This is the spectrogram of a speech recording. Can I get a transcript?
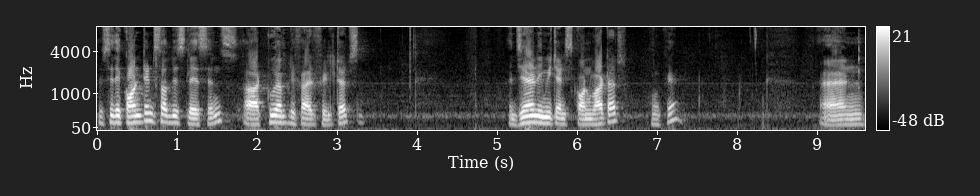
you see the contents of these lessons are two amplifier filters, general impedance converter okay, and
